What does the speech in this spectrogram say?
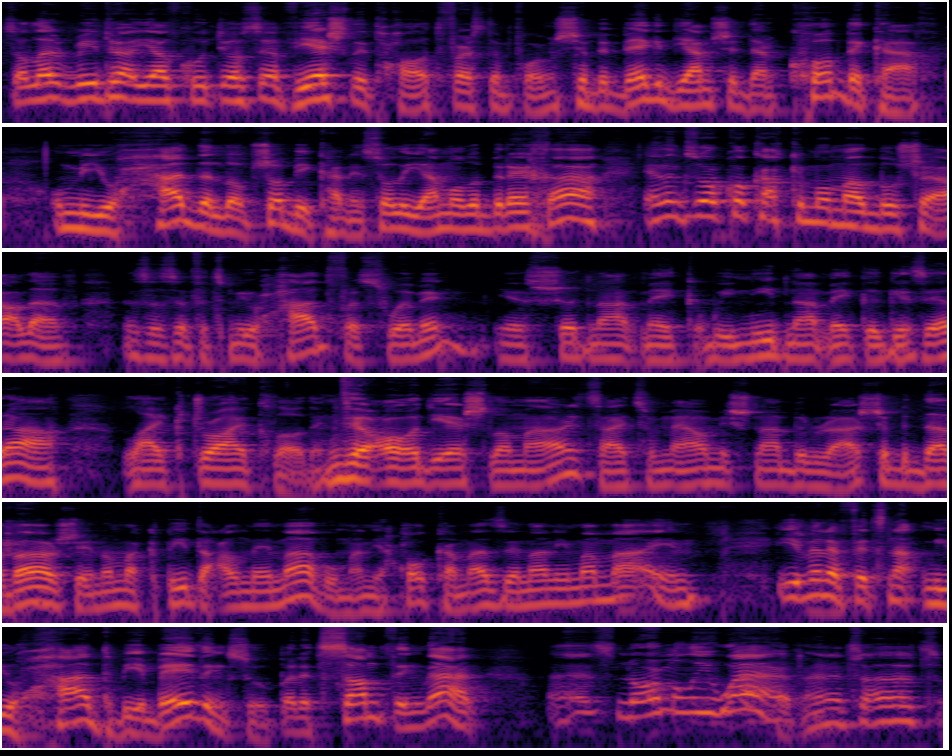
So let read Yalkut Yosef. יש לדחות, first and foremost, שבבגד ים שדרכו בכך ומיוחד ללובשו בהיכנסו לים או לבריכה, אין לגזור כל כך כמו מלבוש עליו. This is if it's מיוחד for swimming, you should not make, we need not make a גזירה like dry clothing. ועוד יש לומר, ציץ מהמשנה ברורה, שבדבר שאינו מקפיד על מימיו ומניחו כמה זמן עם המים, even if it's not מיוחד to be a bathing suit, but it's something that it's normally wet, and it's, uh, it's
